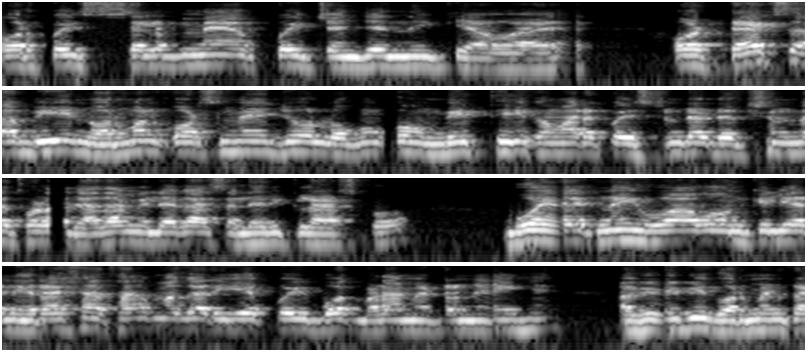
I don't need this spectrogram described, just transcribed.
और कोई स्लैब में कोई चेंजेस नहीं किया हुआ है। और टैक्स अभी नॉर्मल कोर्स में जो लोगों को उम्मीद थी कि हमारे को स्टैंडर्ड डिडक्शन में थोड़ा ज़्यादा मिलेगा सैलरी क्लास को, वो एक नहीं हुआ, वो उनके लिए निराशा था, मगर ये कोई बहुत बड़ा मैटर नहीं है। अभी भी गवर्नमेंट का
